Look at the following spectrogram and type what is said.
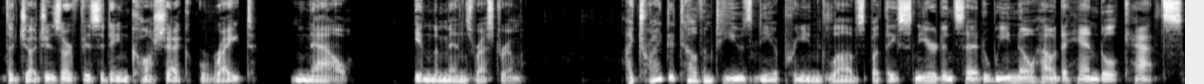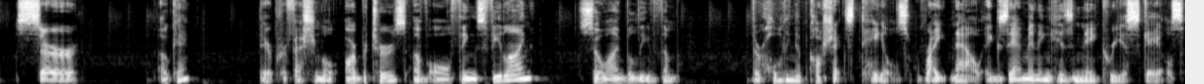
The judges are visiting Khoshekh right now in the men's restroom. I tried to tell them to use neoprene gloves, but they sneered and said, We know how to handle cats, sir. Okay, they're professional arbiters of all things feline, so I believe them. They're holding up Khoshekh's tails right now, examining his nacreous scales.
